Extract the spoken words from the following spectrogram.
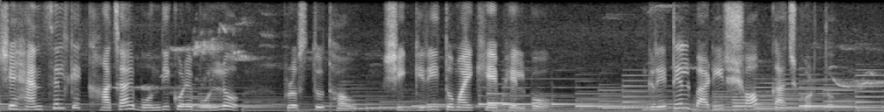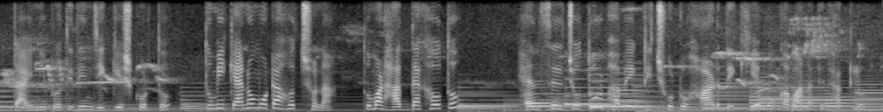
সে হ্যান্সেলকে খাঁচায় বন্দি করে বলল, প্রস্তুত হও, শিগগিরই তোমায় খেয়ে ফেলব। গ্রেটেল বাড়ির সব কাজ করত। ডাইনি প্রতিদিন জিজ্ঞেস করত, তুমি কেন মোটা হচ্ছ না? তোমার হাত দেখাও তো? হ্যান্সেল চতুরভাবে একটি ছোট হাড় দেখিয়ে বোকা বানাতে থাকল।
